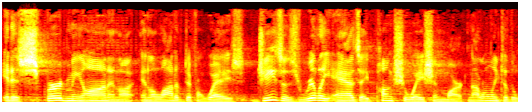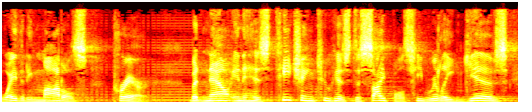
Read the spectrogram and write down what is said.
it has spurred me on in a, in a lot of different ways. Jesus really adds a punctuation mark, not only to the way that he models prayer, but now in his teaching to his disciples, he really gives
